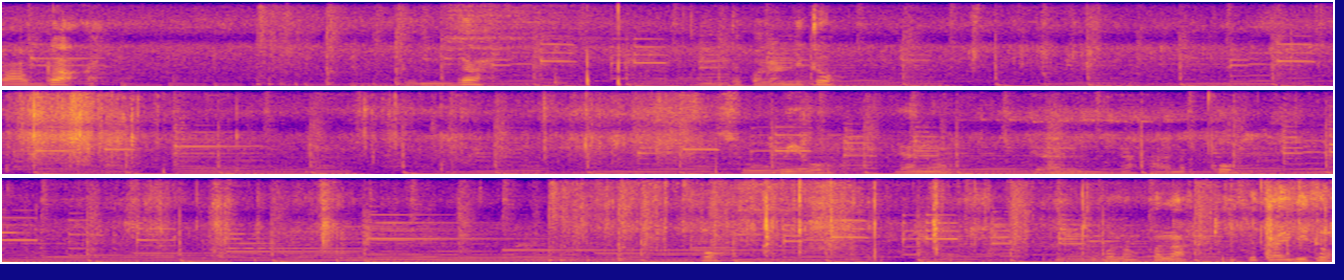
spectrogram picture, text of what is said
haba ganda ganda pala nito suwi oh yan oh yan hinahanap ko oh dito pa lang pala. Dito tayo dito.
